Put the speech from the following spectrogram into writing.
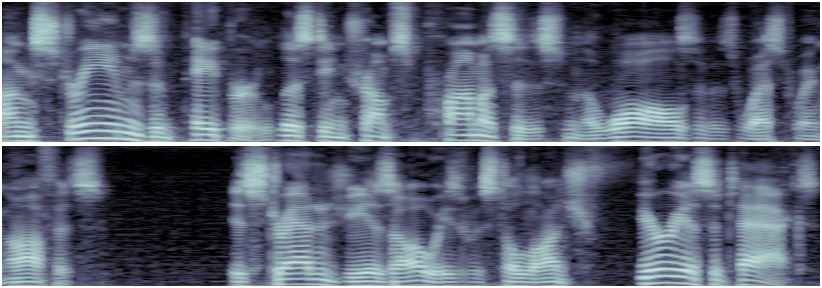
hung streams of paper listing Trump's promises from the walls of his West Wing office. His strategy, as always, was to launch furious attacks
